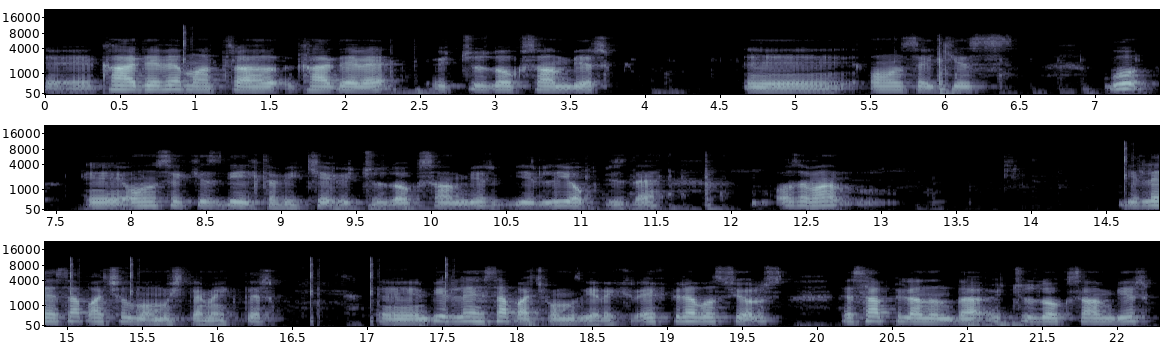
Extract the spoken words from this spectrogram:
e, KDV matra KDV 391 e, 18 bu e, 18 değil tabii ki 391 birli yok bizde. O zaman birle hesap açılmamış demektir. E, birle hesap açmamız gerekiyor. F1'e basıyoruz. Hesap planında 391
